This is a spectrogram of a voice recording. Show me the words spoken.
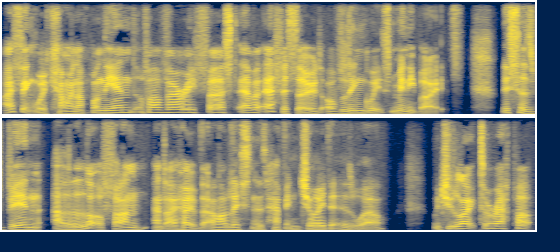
I think we're coming up on the end of our very first ever episode of Linguit's Mini Bites. This has been a lot of fun, and I hope that our listeners have enjoyed it as well. Would you like to wrap up?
